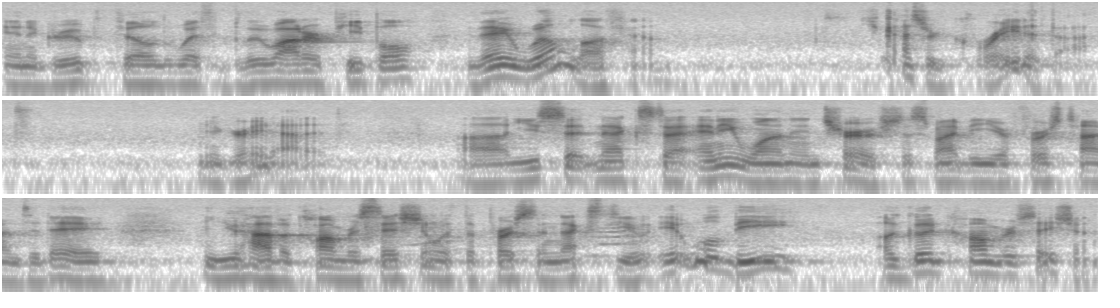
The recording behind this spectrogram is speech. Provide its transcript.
in a group filled with Blue Water people, they will love him. You guys are great at that. You're great at it. Uh, you sit next to anyone in church, this might be your first time today, and you have a conversation with the person next to you, it will be a good conversation.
